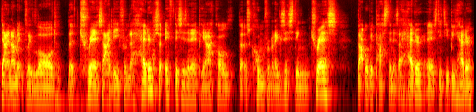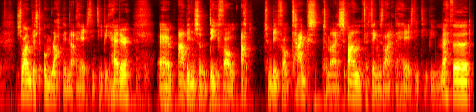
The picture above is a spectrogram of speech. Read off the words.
dynamically load the trace ID from the header. So if this is an API call that has come from an existing trace, that will be passed in as a header, HTTP header. So I'm just unwrapping that HTTP header, um, adding some default some default tags to my span for things like the HTTP method,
